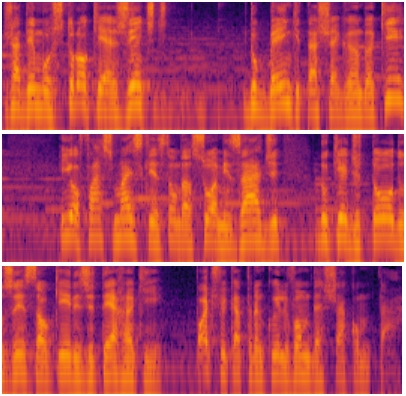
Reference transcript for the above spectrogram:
já demonstrou que é gente do bem que está chegando aqui e eu faço mais questão da sua amizade do que de todos esses alqueires de terra aqui. Pode ficar tranquilo, vamos deixar como tá.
